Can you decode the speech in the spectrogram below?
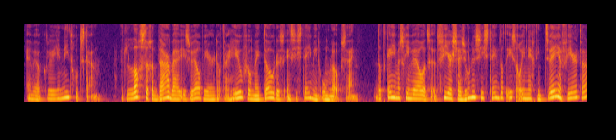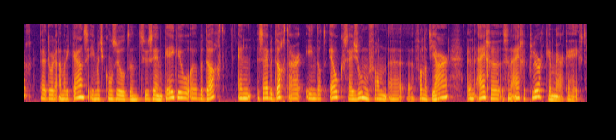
en welke kleur je niet goed staan. Het lastige daarbij is wel weer dat er heel veel methodes en systemen in omloop zijn. Dat ken je misschien wel, het, het vier seizoenen systeem. Dat is al in 1942 eh, door de Amerikaanse image consultant Suzanne Cagill eh, bedacht. En zij bedacht daarin dat elk seizoen van, uh, van het jaar een eigen, zijn eigen kleurkenmerken heeft.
